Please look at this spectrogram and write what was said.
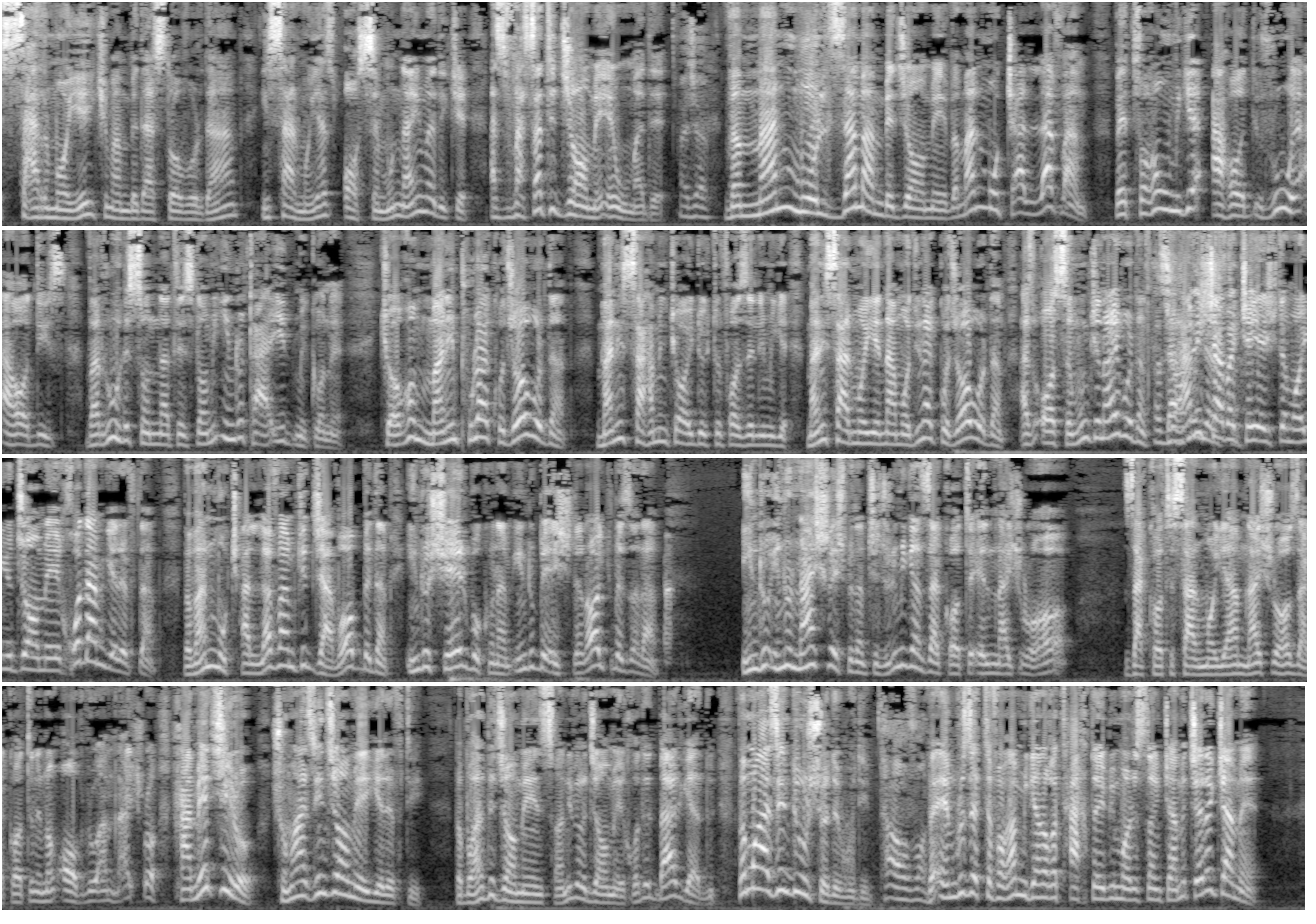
سرمایه‌ای که من به دست آوردم این سرمایه از آسمون نیومده که از وسط جامعه اومده. عجب. و من ملزمم به جامعه و من مکلفم. و اتفاقا اون میگه احاد... روح احادیث و روح سنت اسلامی این رو تایید می‌کنه. که آقا من این پول از کجا آوردم؟ من این همین که آقای دکتر فاضلی میگه. من این سرمایه نمادین از کجا آوردم؟ از آسمون که نیاوردم. در همین شبکه اجتماعی و جامعه خودم گرفتم. و من مکلفم که جواب بدم. این رو شعر بکنم. این رو به اشتراک بذارم. این رو این رو نشرش بدم. چجوری میگن زکات علم نشرها زکات سرمایه هم نشرها زکات نمی‌دونم آبرو هم نشرها همه چی رو. شما از این جامعه گرفتی. و باید به جامعه انسانی و به جامعه خودت برگردون. و ما از این دور شده بودیم. تعاون. و امروز اتفاقا میگن آقا تختای بیمارستان کمه؟ چرا کمه؟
